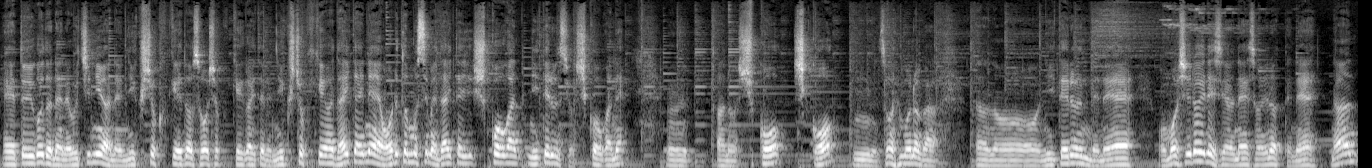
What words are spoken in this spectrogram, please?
えーということでねうちにはね肉食系と草食系がいてね肉食系は大体ね俺と娘大体趣向が似てるんですよ思考がね、うん、あの趣向？思考、うん、そういうものがあの似てるんでね。面白いですよねそういうのってね。なん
